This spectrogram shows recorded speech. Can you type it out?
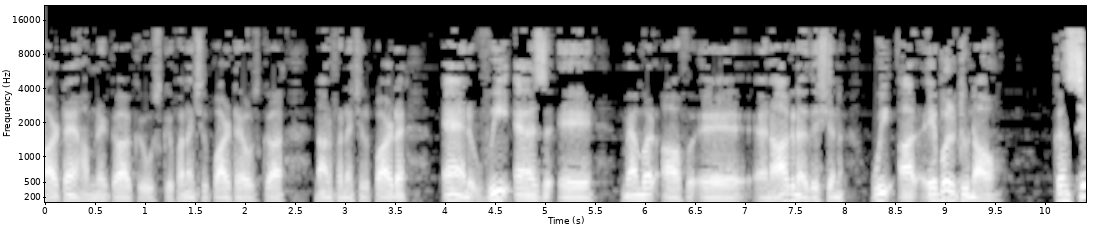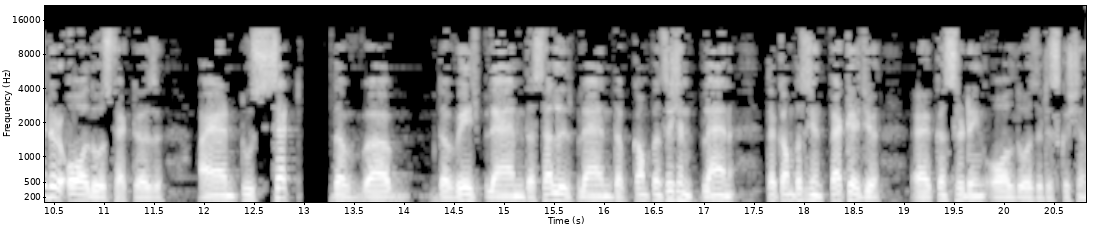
پارٹ ہیں ہم نے کہا کہ اس کے فائنینشیل پارٹ ہے اس کا نان فائنینشیل پارٹ ہے and we as a member of an organization we are able to now consider all those factors and to set the the wage plan the salary plan the compensation plan the compensation package considering discussion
